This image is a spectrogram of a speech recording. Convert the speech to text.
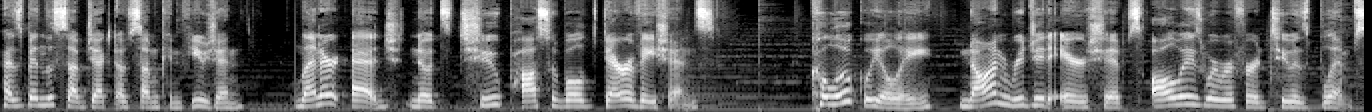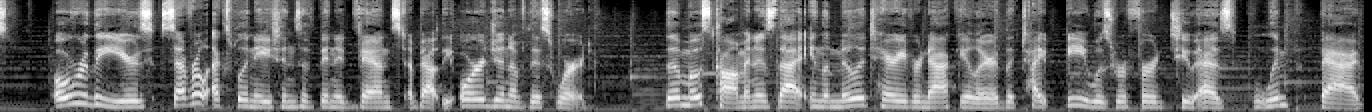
has been the subject of some confusion. Leonard Edge notes two possible derivations. Colloquially, non rigid airships always were referred to as blimps. Over the years, several explanations have been advanced about the origin of this word. The most common is that in the military vernacular, the Type B was referred to as limp bag,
